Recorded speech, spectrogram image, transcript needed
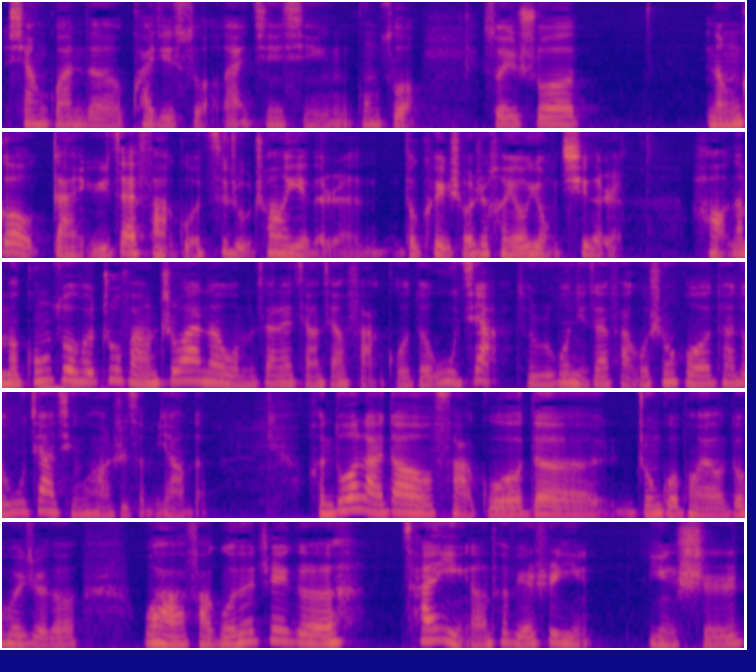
相关的会计所来进行工作。所以说。能够敢于在法国自主创业的人，都可以说是很有勇气的人。好，那么工作和住房之外呢，我们再来讲讲法国的物价。就如果你在法国生活，它的物价情况是怎么样的？很多来到法国的中国朋友都会觉得，哇，法国的这个餐饮啊，特别是饮饮食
